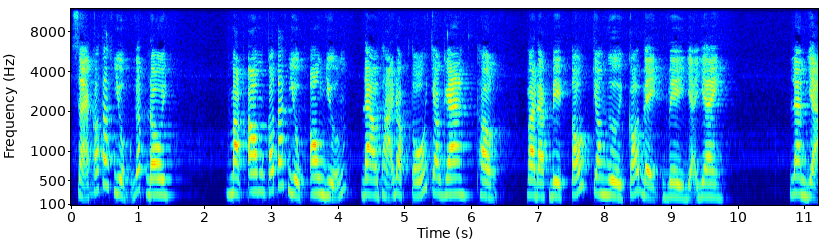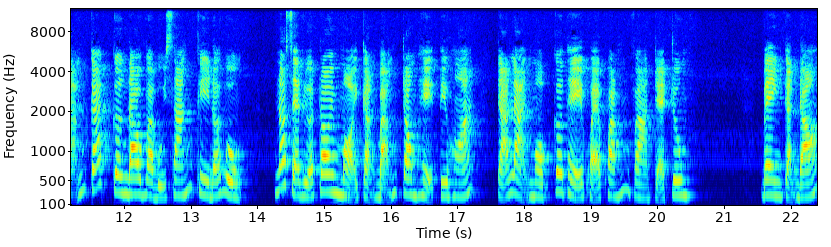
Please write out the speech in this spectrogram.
sẽ có tác dụng gấp đôi. Mật ong có tác dụng ôn dưỡng, đào thải độc tố cho gan, thận và đặc biệt tốt cho người có bệnh về dạ dày. Làm giảm các cơn đau vào buổi sáng khi đói bụng. Nó sẽ rửa trôi mọi cặn bẩn trong hệ tiêu hóa, trả lại một cơ thể khỏe khoắn và trẻ trung. Bên cạnh đó,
